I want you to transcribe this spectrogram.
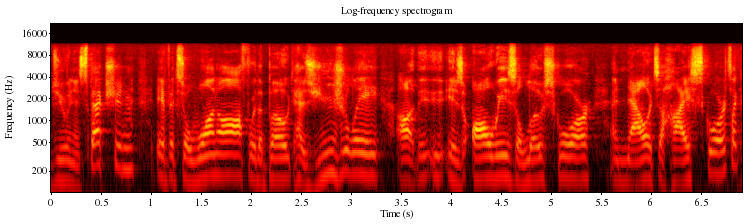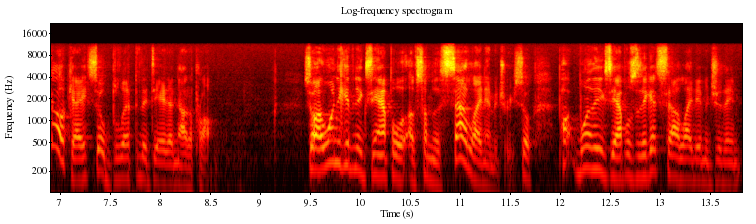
do an inspection. If it's a one-off where the boat has usually, uh, is always a low score and now it's a high score, it's like, okay, so blip the data, not a problem. So I want to give an example of some of the satellite imagery. So one of the examples is they get satellite imagery, they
